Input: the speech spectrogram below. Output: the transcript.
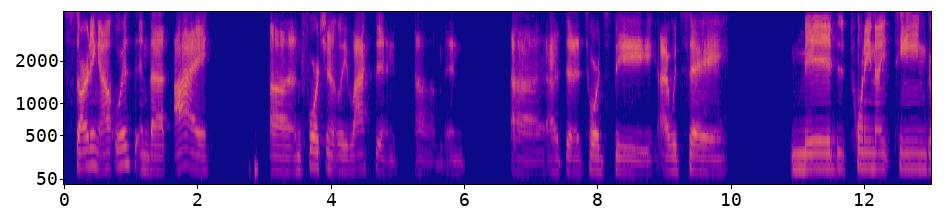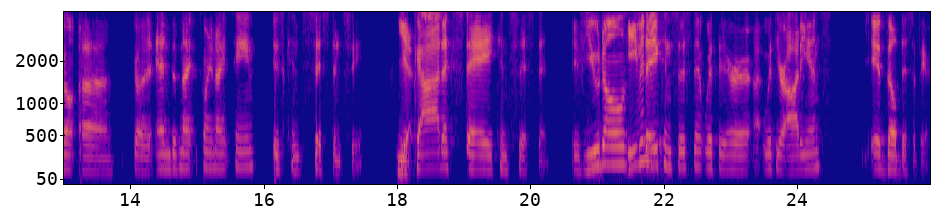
starting out with, and that I uh unfortunately lacked in, um, and uh at the towards the I would say mid 2019 go uh go end of ni- 2019 is consistency. You yes. gotta stay consistent. If you don't Even stay consistent with your uh, with your audience, it, they'll disappear.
